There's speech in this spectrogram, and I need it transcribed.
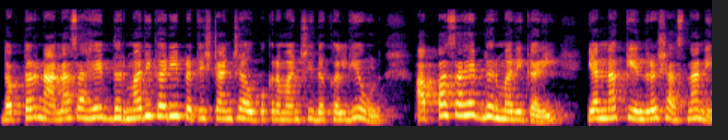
डॉक्टर नानासाहेब धर्माधिकारी प्रतिष्ठानच्या उपक्रमांची दखल घेऊन आप्पासाहेब धर्माधिकारी यांना केंद्र शासनाने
